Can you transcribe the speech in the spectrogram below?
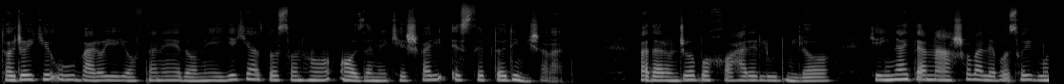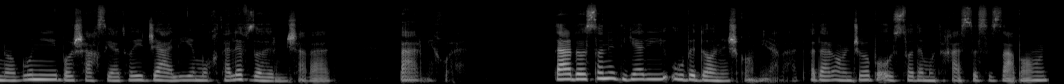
تا جایی که او برای یافتن ادامه یکی از داستانها آزم کشوری استبدادی می شود و در آنجا با خواهر لودمیلا که اینک در نقشها و لباسهای گوناگونی با شخصیتهای جعلی مختلف ظاهر می شود برمیخورد. در داستان دیگری او به دانشگاه می رود و در آنجا با استاد متخصص زبان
